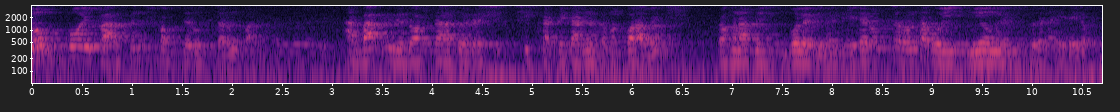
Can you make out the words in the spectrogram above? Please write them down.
নব্বই পার্সেন্ট শব্দের উচ্চারণ পাবে। আর বাকি যে দশটা আছে, ওইটা শিক্ষার্থী কারণে যখন পড়াবেন, তখন আপনি বলে দিবেন যে এটার উচ্চারণটা ওই নিয়মের ভিতরে না এটা এরকম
